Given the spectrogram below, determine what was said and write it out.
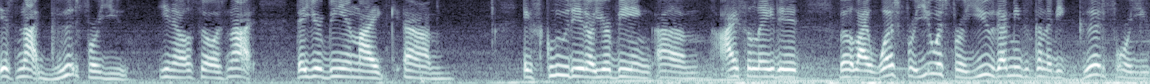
it's not good for you. You know, so it's not that you're being like um, excluded or you're being um, isolated but like what's for you is for you. That means it's going to be good for you.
